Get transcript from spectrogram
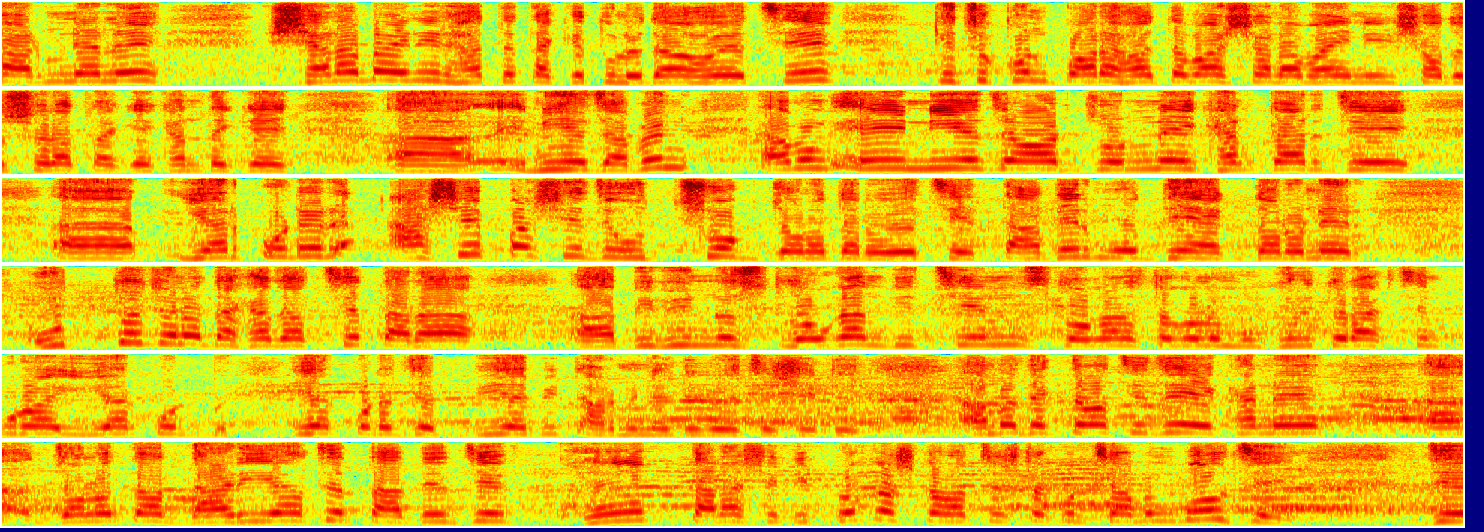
টার্মিনালে সেনাবাহিনীর হাতে তাকে তুলে দেওয়া হয়েছে। কিছুক্ষণ পরে হয়তো বা সেনাবাহিনীর সদস্যরা তাকে এখান থেকে নিয়ে যাবেন এবং এই নিয়ে যাওয়ার জন্য এখানকার যে এয়ারপোর্টের আশেপাশে যে উৎসুক জনতা রয়েছে, তাদের মধ্যে এক ধরনের উত্তেজনা দেখা যাচ্ছে। তারা বিভিন্ন স্লোগান দিচ্ছেন স্লোগান স্লোগান মুখরিত রাখছেন। পুরো এয়ারপোর্ট, এয়ারপোর্টের যে ভিআইপি টার্মিনালটি রয়েছে সেটি। আমরা দেখতে পাচ্ছি যে এখানে জনতা দাঁড়িয়ে আছে। তাদের যে ক্ষোভ, তারা সেটি প্রকাশ করার চেষ্টা করছে এবং বলছে যে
